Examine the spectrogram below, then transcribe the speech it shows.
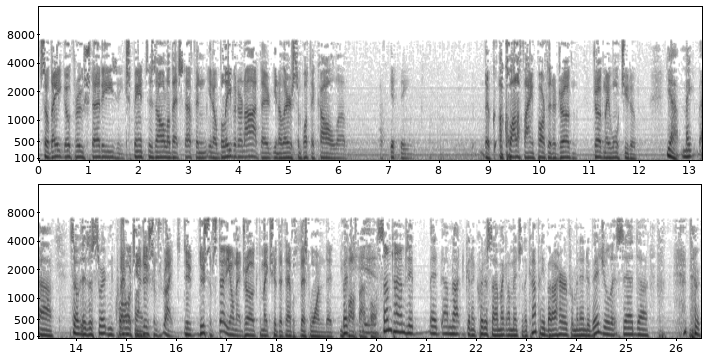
So they go through studies, expenses, all of that stuff, and you know, believe it or not, there you know, there's some what they call uh, I forget the the a qualifying part that a drug drug may want you to yeah, make uh, so there's a certain quality. They want you to do some right, do do some study on that drug to make sure that that was the best one that you but qualify for. Sometimes it, it I'm not going to criticize. I'm not going to mention the company, but I heard from an individual that said uh, the,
